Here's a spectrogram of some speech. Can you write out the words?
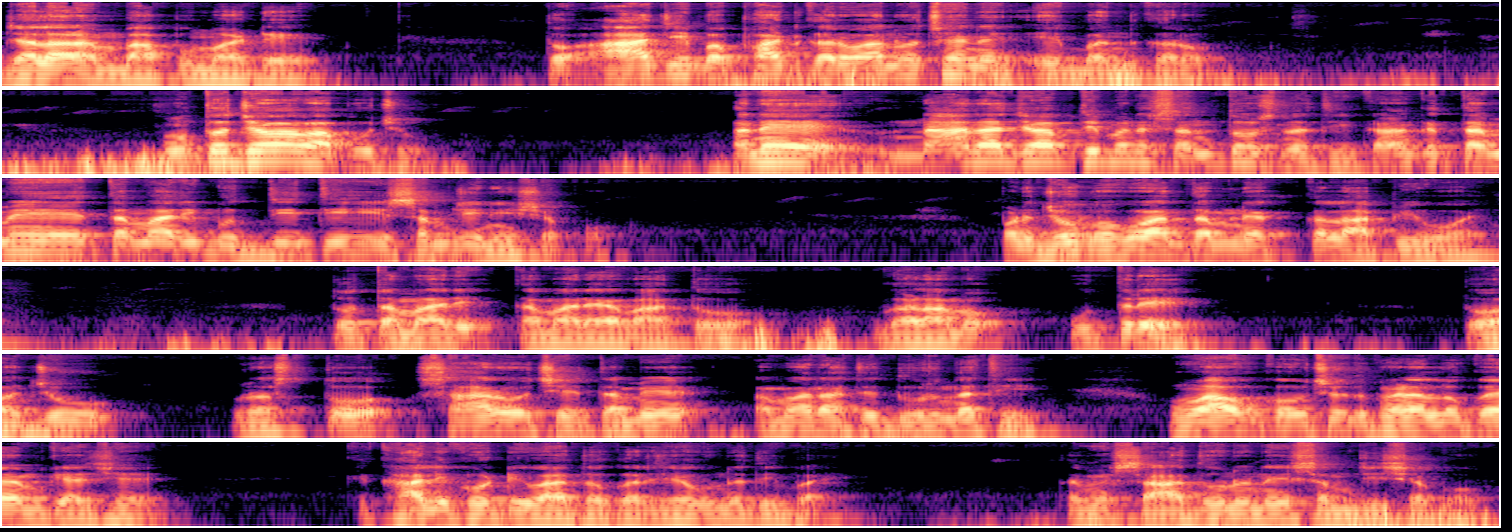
જલારામ બાપુ માટે. તો આ જે બફાટ કરવાનો છે ને, એ બંધ કરો. હું તો જવાબ આપું છું. અને નાના જવાબથી મને સંતોષ નથી, કારણ કે તમે તમારી બુદ્ધિથી સમજી નહીં શકો. પણ જો ભગવાન તમને અક્કલ આપી હોય, તો તમારી, તમારે આ વાતો ગળામાં ઉતરે. તો હજુ રસ્તો સારો છે, તમે અમારાથી દૂર નથી. હું આવું કહું છું તો ઘણા લોકો એમ કહે છે કે ખાલી ખોટી વાતો કરે છે એવું નથી ભાઈ. તમે સાધુને નહીં સમજી શકો.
